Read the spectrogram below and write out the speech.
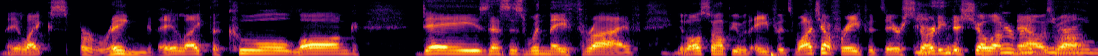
They like spring. They like the cool, long days. This is when they thrive. It'll also help you with aphids. Watch out for aphids. They're starting to show up They're now right as well.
